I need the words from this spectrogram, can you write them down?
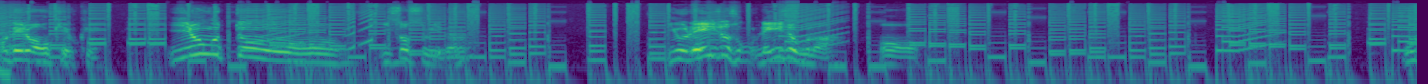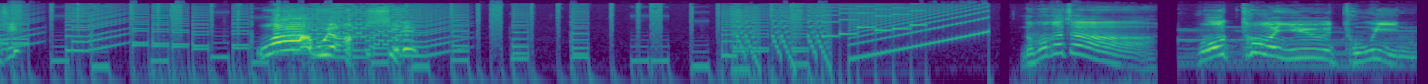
어 내려와 오케이 오케이. 이런 것도 있었습니다. 이거 레이저 소, 레이저구나. 어. 뭐지? 와 뭐야? 아, 씨. 넘어가자. What are you doing?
